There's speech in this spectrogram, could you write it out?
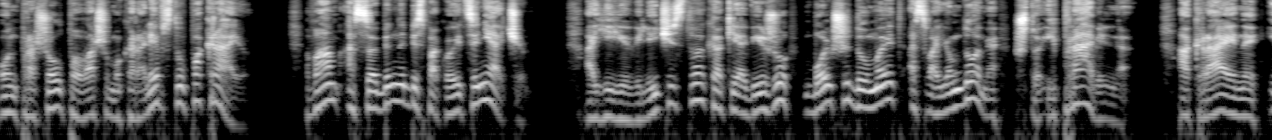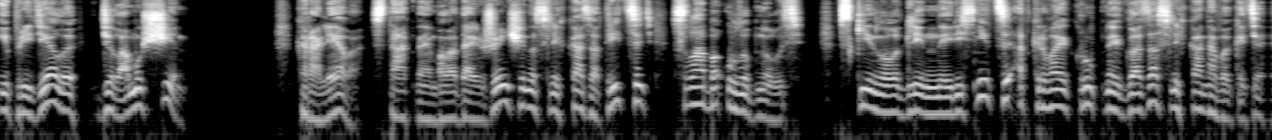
Он прошел по вашему королевству по краю. Вам особенно беспокоиться не о чем. А ее величество, как я вижу, больше думает о своем доме, что и правильно. Окраины и пределы – дела мужчин. Королева, статная молодая женщина, слегка за тридцать, слабо улыбнулась. Вскинула длинные ресницы, открывая крупные глаза слегка на выкате,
